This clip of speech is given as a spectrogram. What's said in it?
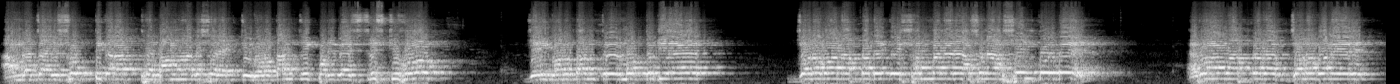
আমরা চাই সত্যিকার অর্থে বাংলাদেশের একটি গণতান্ত্রিক পরিবেশ সৃষ্টি হোক। যেই গণতন্ত্রের মধ্য দিয়ে জনগণ আপনাদেরকে সম্মানের আসনে আসীন করবে এবং আপনারা জনগণের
